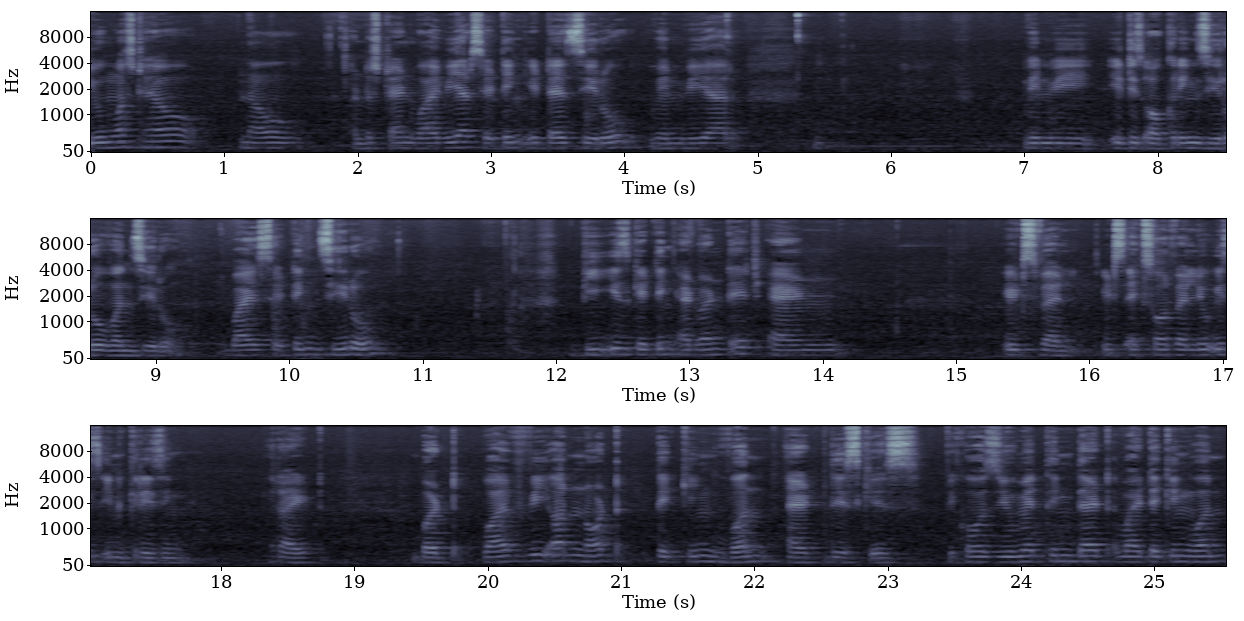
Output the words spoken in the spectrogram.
you must have now understand why we are setting it as 0 when we are when we it is occurring 0 1 0 by setting 0 b is getting advantage and its value its xor value is increasing right? But why we are not taking 1 at this case. Because you may think that by taking 1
